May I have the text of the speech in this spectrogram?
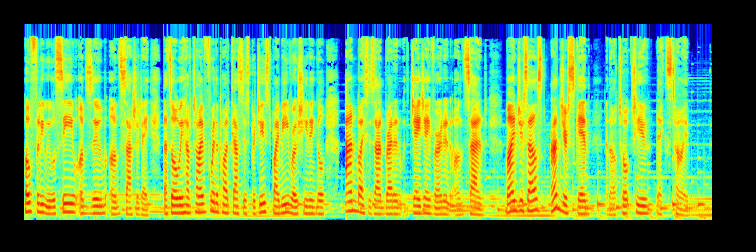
Hopefully, we will see you on Zoom on Saturday. That's all we have time for. The podcast is produced by me, Roisin Ingle, and by Suzanne Brennan with JJ Vernon on sound. Mind yourselves and your skin, and I'll talk to you next time.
